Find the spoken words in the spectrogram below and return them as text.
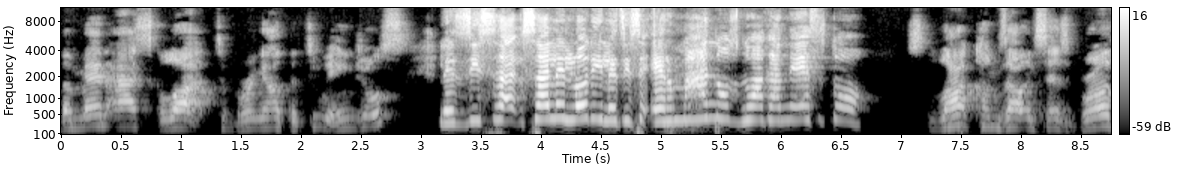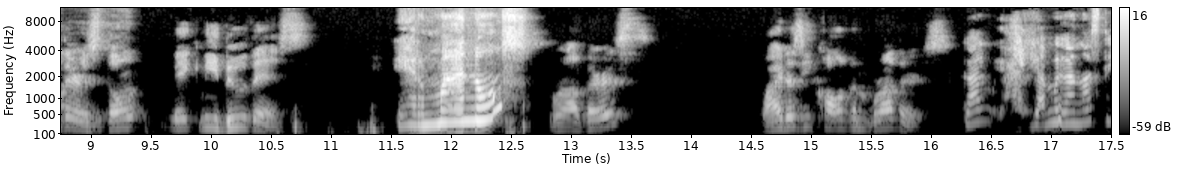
the men ask Lot to bring out the two angels, les dice, sale Lot y les dice, hermanos, no hagan esto. Lot comes out and says, "Brothers, don't make me do this." Hermanos, Brothers, Why does he call them brothers? Calma. Ay, ya me ganaste.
